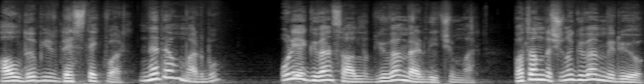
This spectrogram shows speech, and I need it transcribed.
aldığı bir destek var. Neden var bu? Oraya güven sağladı, güven verdiği için var. Vatandaşına güven veriyor.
